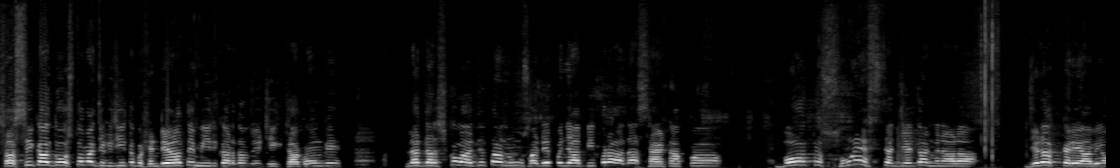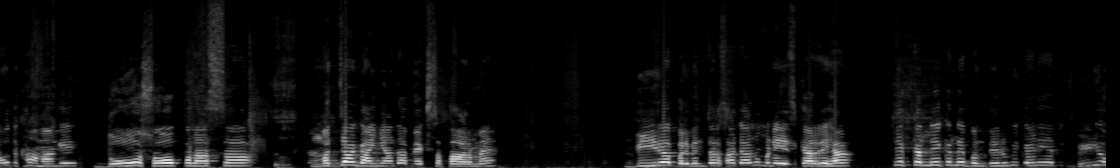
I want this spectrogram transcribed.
ਸਤਿ ਸ਼੍ਰੀ ਅਕਾਲ ਦੋਸਤੋ, ਮੈਂ ਜਗਜੀਤ ਬਠਿੰਡੇ ਵਾਲਾ ਤੇ ਉਮੀਦ ਕਰਦਾ ਤੁਸੀਂ ਠੀਕ ਠਾਕ ਹੋਵੋਗੇ। ਲੈ ਦਰਸ਼ਕੋ, ਅੱਜ ਤੁਹਾਨੂੰ ਸਾਡੇ ਪੰਜਾਬੀ ਭਰਾ ਦਾ ਸੈਟਅਪ ਬਹੁਤ ਸੋਹਣੇ ਸੱਜੇ ਢੰਗ ਨਾਲ ਜਿਹੜਾ ਕਰਿਆ ਹੋਇਆ, ਉਹ ਦਿਖਾਵਾਂਗੇ। 200 ਪਲੱਸ ਮੱਝਾਂ ਗਾਈਆਂ ਦਾ ਮਿਕਸ ਫਾਰਮ ਹੈ। ਵੀਰ ਬਲਵਿੰਦਰ ਸਾਡਾ ਉਹਨੂੰ ਮੈਨੇਜ ਕਰ ਰਿਹਾ ਤੇ ਕੱਲੇ ਕੱਲੇ ਬੰਦੇ ਨੂੰ ਵੀ ਕਹਿੰਦੇ ਆ ਵੀ ਵੀਡੀਓ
